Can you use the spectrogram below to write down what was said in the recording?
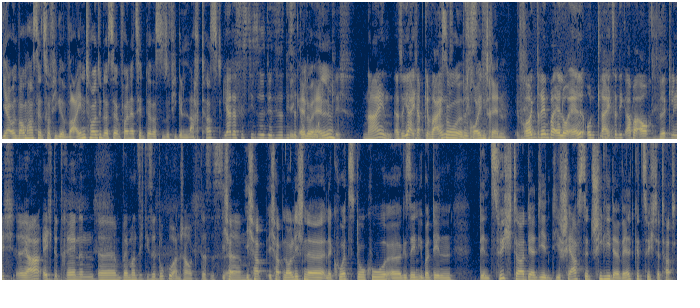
Ja, und warum hast du jetzt so viel geweint heute? Du hast ja vorhin erzählt, dass du so viel gelacht hast. Ja, das ist diese, diese, diese Wegen LOL? wirklich. Nein, also ja, ich habe geweint. Achso, durchs- Freudentränen. Freudentränen bei LOL und gleichzeitig aber auch wirklich, äh, ja, echte Tränen, äh, wenn man sich diese Doku anschaut. Das ist, Ich habe ähm, ich hab, ich hab neulich eine, eine Kurzdoku äh, gesehen über den, den Züchter, der die, die schärfste Chili der Welt gezüchtet hat,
